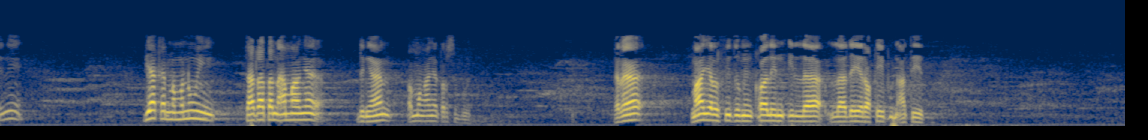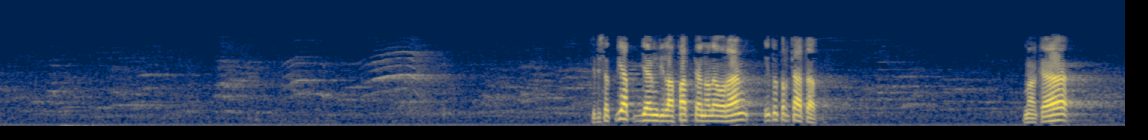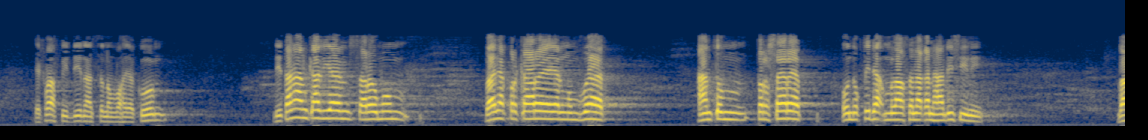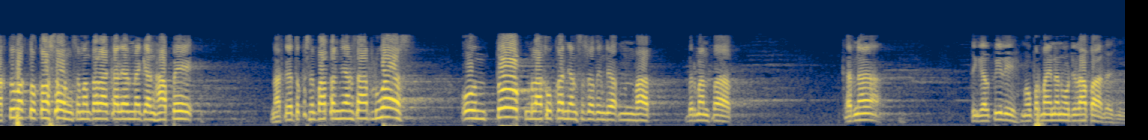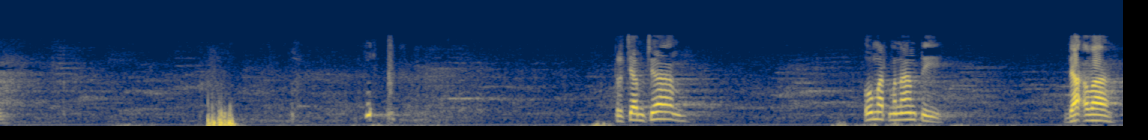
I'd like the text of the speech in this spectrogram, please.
Ini dia akan memenuhi catatan amalnya dengan omongannya tersebut. Karena ma yalfitu min qalin illa ladai raqibun atid. Jadi setiap yang dilafatkan oleh orang itu tercatat. Maka ikhwah fiddin yakum di tangan kalian secara umum banyak perkara yang membuat antum terseret untuk tidak melaksanakan hadis ini. Waktu-waktu kosong sementara kalian megang HP, maka itu kesempatan yang sangat luas untuk melakukan yang sesuatu yang tidak bermanfaat, bermanfaat. Karena tinggal pilih mau permainan model apa ada sini. Berjam-jam umat menanti dakwah,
